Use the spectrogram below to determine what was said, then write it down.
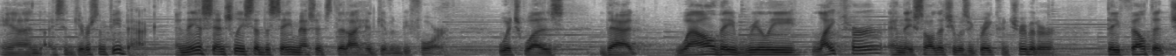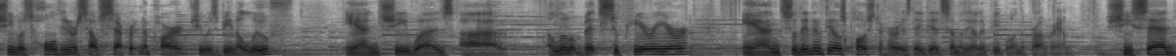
And I said, give her some feedback. And they essentially said the same message that I had given before, which was that while they really liked her and they saw that she was a great contributor, they felt that she was holding herself separate and apart. She was being aloof and she was uh, a little bit superior. And so they didn't feel as close to her as they did some of the other people in the program. She said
